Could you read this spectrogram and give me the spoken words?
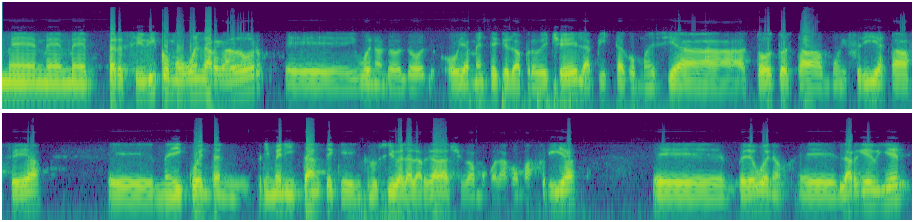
me, me, percibí como buen largador eh, y bueno, lo, obviamente que lo aproveché, la pista como decía Toto estaba muy fría, estaba fea, eh, me di cuenta en primer instante que inclusive a la largada llegamos con la goma fría, eh, pero bueno, largué bien,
